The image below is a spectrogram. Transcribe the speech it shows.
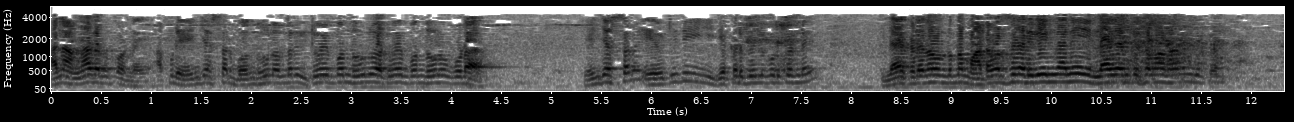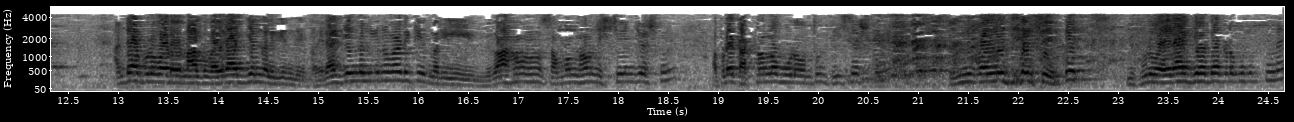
అని అన్నాడు అనుకోండి. అప్పుడు ఏం చేస్తారు బంధువులందరూ? ఇటువైపు బంధువులు అటువైపు బంధువులు కూడా ఏం చేస్తారు? ఏమిటిది? ఇది ఎక్కడ పెళ్ళి కొడుకండి? ఇలా ఎక్కడైనా ఉంటుందో మాట వరుసగా అడిగేం కానీ ఇలాగంటే సమాధానం చెప్పాను అంటే అప్పుడు వాడు నాకు వైరాగ్యం కలిగింది. వైరాగ్యం కలిగిన వాడికి మరి వివాహం సంబంధం నిశ్చయం చేసుకుని అప్పుడే కట్నంలో మూడు వంతులు తీసేసుకుని ఇన్ని పనులు చేసి ఇప్పుడు వైరాగ్యం అయితే ఎక్కడ కుదురుతుంది?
